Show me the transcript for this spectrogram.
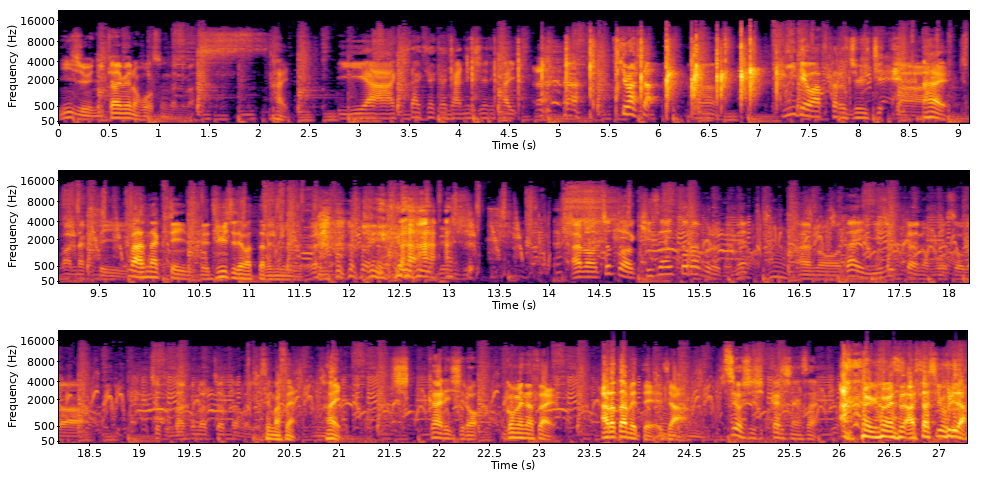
22回目の放送になります。はい。いやー、来た来た来た来た、22回。来ました。うん。2で割ったら11。まあはい。割んなくていい。割んなくていいですね。11で割ったら2。あの、ちょっと機材トラブルでね、うんあの、第20回の放送が、ちょっとなくなっちゃったんだけど。すいません。うんはい。しっかりしろ。ごめんなさい。改めて、じゃうんあ、剛しっかりしなさい。ごめんなさい。あ久しぶりだ。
